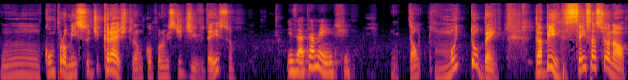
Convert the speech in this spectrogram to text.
um compromisso de crédito, um compromisso de dívida, é isso? Exatamente. Então, muito bem. Gabi, sensacional.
